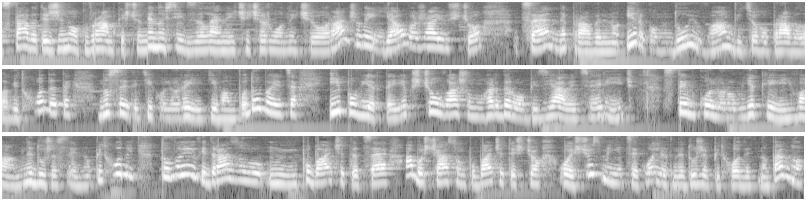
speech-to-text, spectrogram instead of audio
ставити жінок в рамки, що не носіть зелений чи червоний чи оранжевий, я вважаю, що це неправильно і рекомендую вам від цього правила відходити, носити ті кольори, які вам подобаються. І повірте, якщо у вашому гардеробі з'явиться річ з тим кольором, який вам не дуже сильно підходить, то ви відразу побачите це або з часом побачите, що ой, щось мені цей колір не дуже підходить. Напевно,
